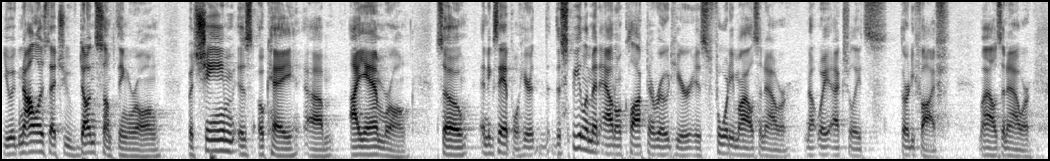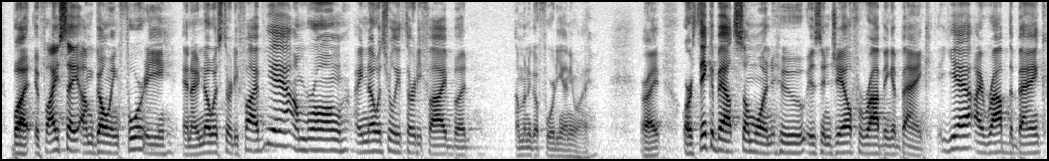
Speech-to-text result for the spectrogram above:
you acknowledge that you've done something wrong, but shame is okay, um, I am wrong. So, an example here the speed limit out on Klockner Road here is 40 miles an hour. No, wait, actually, it's 35 miles an hour. But if I say I'm going 40 and I know it's 35, yeah, I'm wrong. I know it's really 35, but I'm going to go 40 anyway. All right? Or think about someone who is in jail for robbing a bank. Yeah, I robbed the bank,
